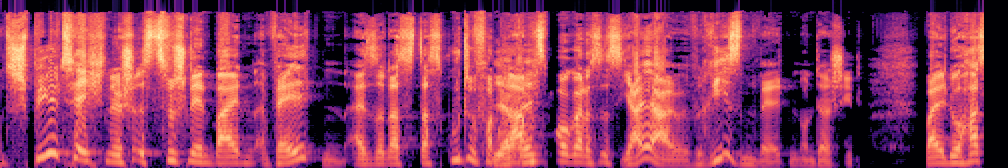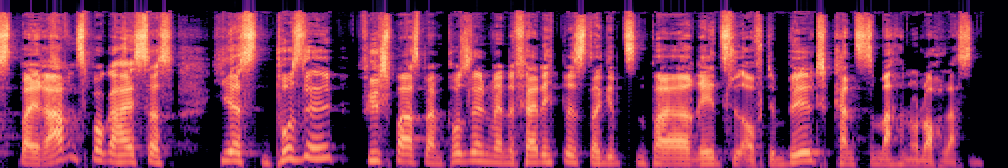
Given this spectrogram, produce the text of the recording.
spieltechnisch ist zwischen den beiden Welten. Also das, das Gute von ja, Ravensburger, das ist ja ja Riesenweltenunterschied. Weil du hast bei Ravensburger heißt das, hier ist ein Puzzle, viel Spaß beim Puzzeln, wenn du fertig bist, da gibt's ein paar Rätsel auf dem Bild, kannst du machen oder auch lassen.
